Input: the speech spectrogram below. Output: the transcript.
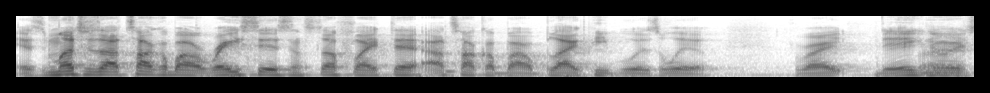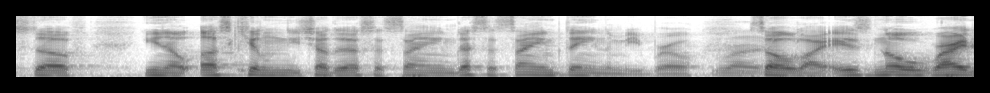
As much as I talk about racist and stuff like that, I talk about black people as well. Right, the ignorant Right. stuff, you know, us killing each other. That's the same. That's the same thing to me, bro. Right. So like, it's no right.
